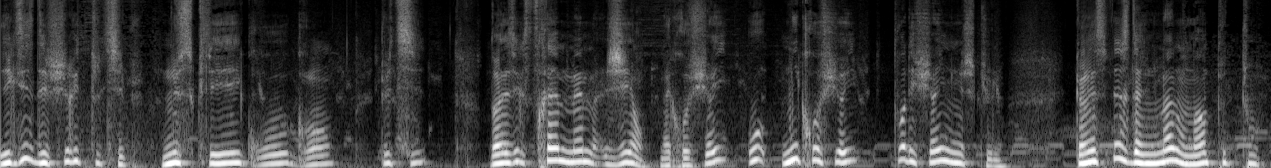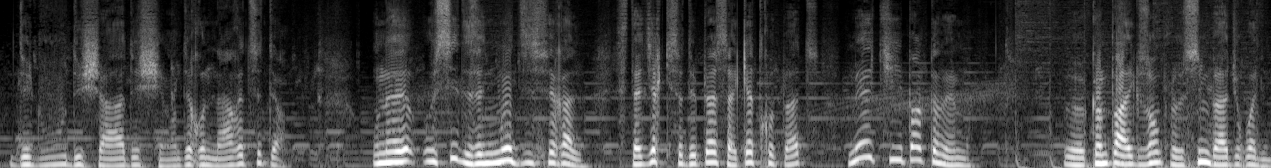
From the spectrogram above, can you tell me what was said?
Il existe des furies de tout type. Musclés, gros, grands, petits. Dans les extrêmes même géants, macro-furies ou micro-furies pour les furies minuscules. Comme espèce d'animal, on a un peu de tout. Des loups, des chats, des chiens, des renards, etc. On a aussi des animaux différents, c'est-à-dire qui se déplacent à quatre pattes, mais qui parlent quand même. Euh, comme par exemple Simba du Roi Lion.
